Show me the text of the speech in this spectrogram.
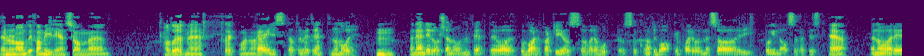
er det noen andre i familien som uh, har drevet med trekkmann? Ja, Eldstedattera mi trente noen år. Mm. Men det er en del år siden nå. Hun trente var på barnepartiet, og så var hun borte. Og så kom hun tilbake et par år mens hun gikk på gymnaset, faktisk. Ja. Men nå er det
